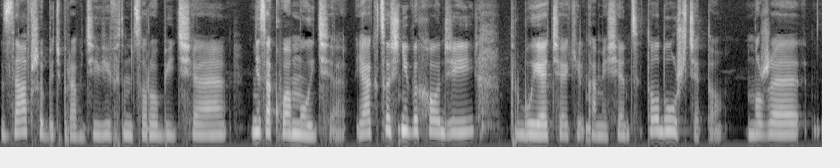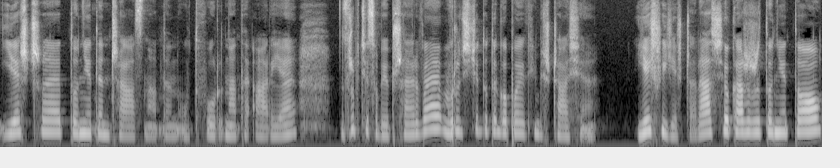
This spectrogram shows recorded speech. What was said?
zawsze być prawdziwi w tym, co robicie. Nie zakłamujcie. Jak coś nie wychodzi, próbujecie kilka miesięcy, to odłóżcie to. Może jeszcze to nie ten czas na ten utwór, na tę arię. Zróbcie sobie przerwę, wróćcie do tego po jakimś czasie. Jeśli jeszcze raz się okaże, że to nie to,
